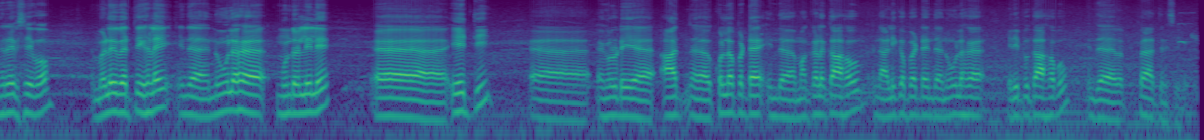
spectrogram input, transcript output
நிறைவு செய்வோம். மெழுகுவர்த்திகளை இந்த நூலக முன்றலிலே ஏற்றி எங்களுடைய ஆத் கொல்லப்பட்ட இந்த மக்களுக்காகவும் இந்த அளிக்கப்பட்ட இந்த நூலக எரிப்புக்காகவும் இந்த பிரார்த்தனை செய்வோம்.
